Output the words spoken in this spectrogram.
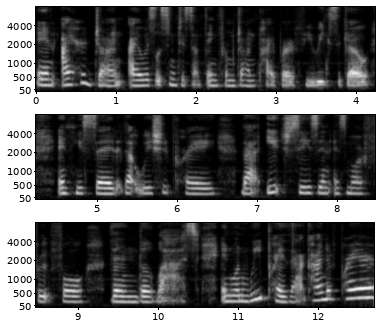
And I heard John, I was listening to something from John Piper a few weeks ago, and he said that we should pray that each season is more fruitful than the last. And when we pray that kind of prayer,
